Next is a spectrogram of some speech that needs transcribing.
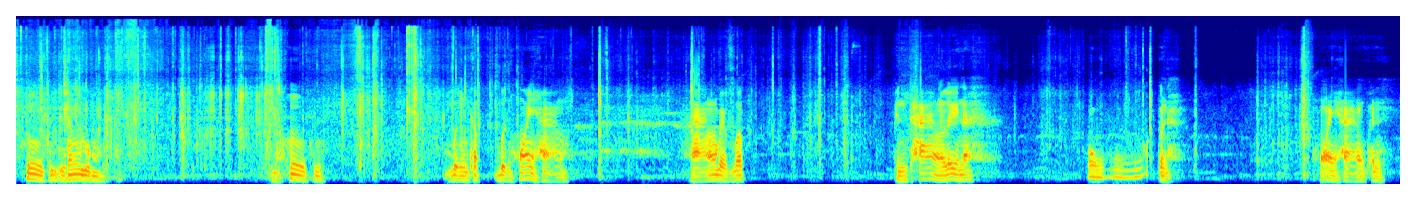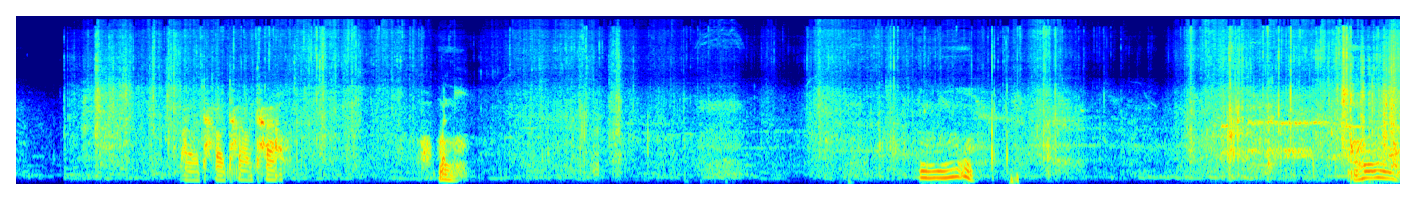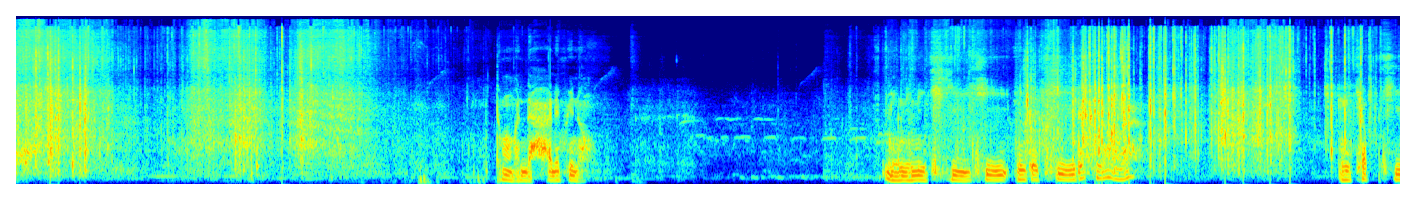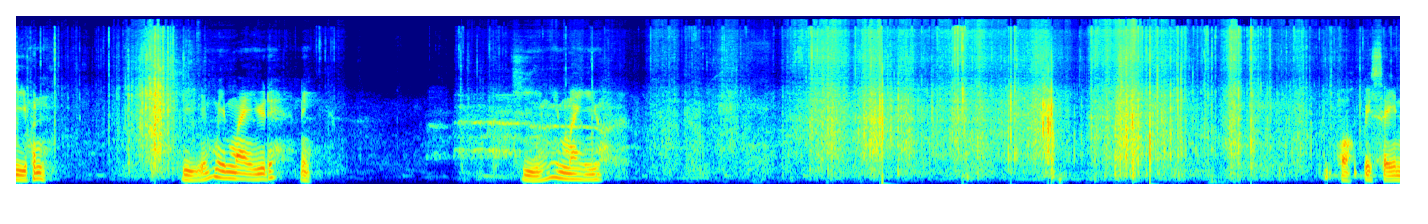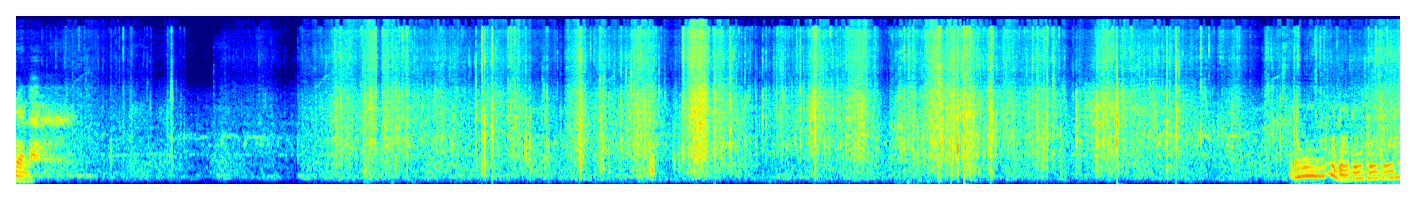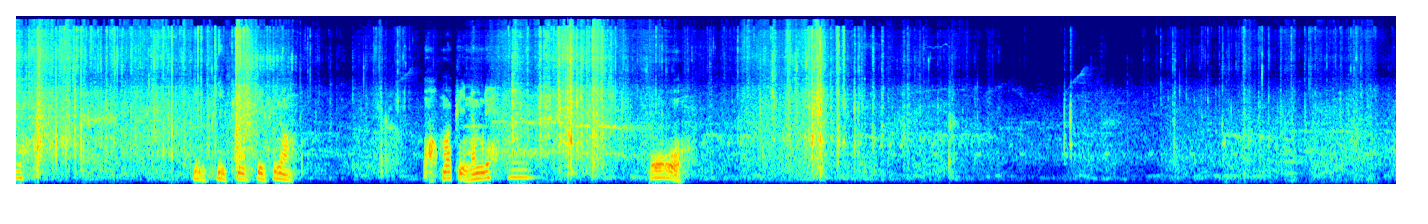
นี่เป็นอยู่ทั้งลุมนะหูคุณบึงกับบึงห้อยหาง หางแบบว่า เป็นทางเลยนะโอ้โหคุณห้อยหางเพิ่น เท้าเท้าเท้าเท้าออกมานี่นี่โอ้ธรรมดาเนี่ยพี่น้องนี่นี่นี่ขี่ขี่มันก็ขี่ได้พี่น้องนะมันชับขี่มันขี่ยังใหม่ๆอยู่เด้นี่ ขี่ไม่ไหม่อยู่ออกไปใส่เนี่ยแหละดูดูดูดูดูดูพี่พี่พี่พี่พี่น้อง ออกมาผีน้ำดิโอ้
